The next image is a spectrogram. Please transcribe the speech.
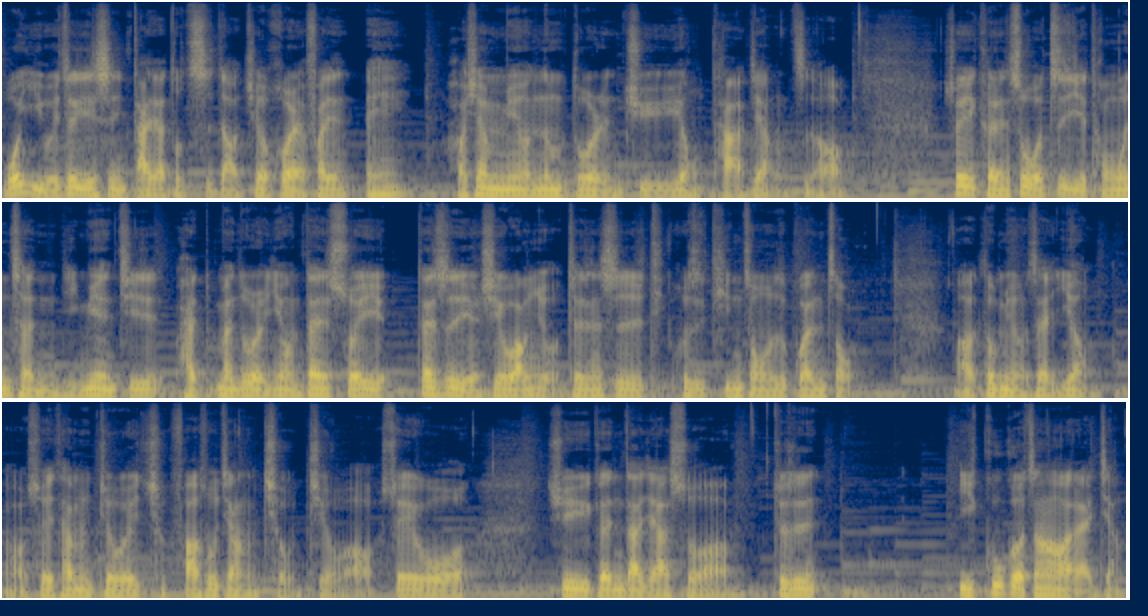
我以为这件事情大家都知道，就后来发现，哎，好像没有那么多人去用它这样子哦，所以可能是我自己的同文层里面其实还蛮多人用，但所以但是有些网友真的是或是听众或是观众啊都没有在用啊，所以他们就会发出这样的求救哦，所以我。去跟大家说，就是以 Google 账号来讲，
